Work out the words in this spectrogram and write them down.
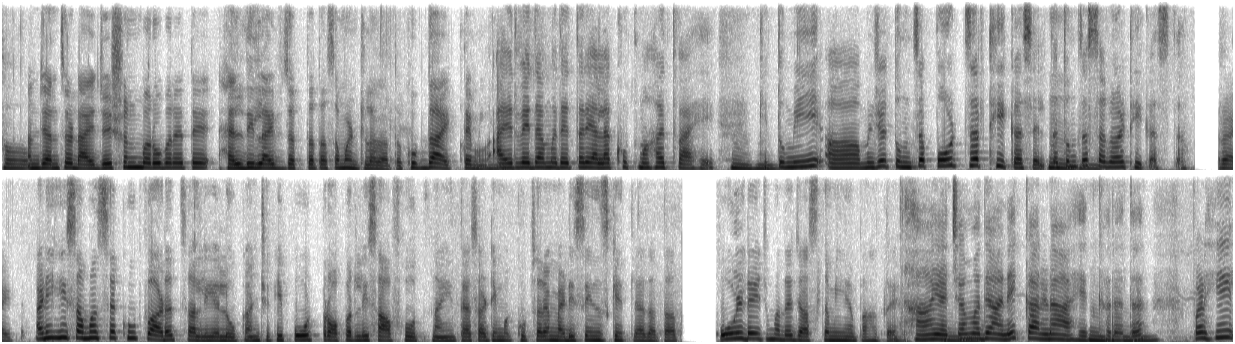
हो. आणि ज्यांचं डायजेशन बरोबर आहे ते हेल्दी लाईफ जगतात असं म्हटलं जातं. खूपदा ऐकते मी. आयुर्वेदामध्ये तर याला खूप महत्त्व आहे की. तुम्ही म्हणजे तुमचं पोट जर ठीक असेल तर तुमचं. सगळं ठीक असतं. राईट आणि ही समस्या खूप वाढत चालली आहे लोकांची की पोट प्रॉपरली साफ होत नाही. त्यासाठी मग खूप साऱ्या मेडिसिन्स घेतल्या जातात. ओल्ड एजमध्ये जास्त मी हे पाहते. हा याच्यामध्ये अनेक कारणं आहेत खरं तर. पण ही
